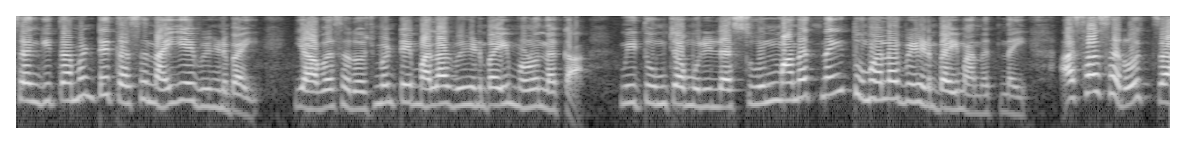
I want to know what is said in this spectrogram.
संगीता म्हणते तसं नाहीये विहीणबाई. यावर सरोज म्हणते मला विहीणबाई म्हणू नका. मी तुमच्या मुलीला सून मानत नाही तुम्हाला विहीणबाई मानत नाही. असा सरोजचा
